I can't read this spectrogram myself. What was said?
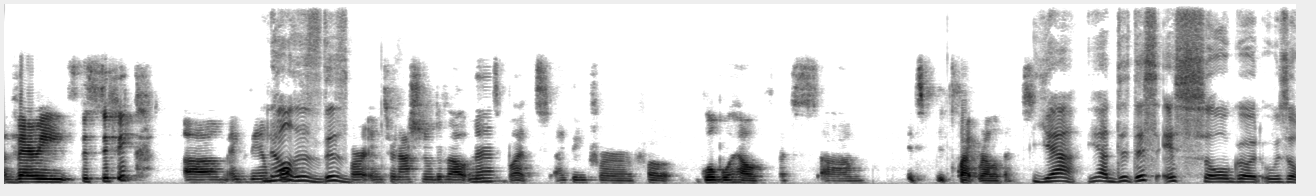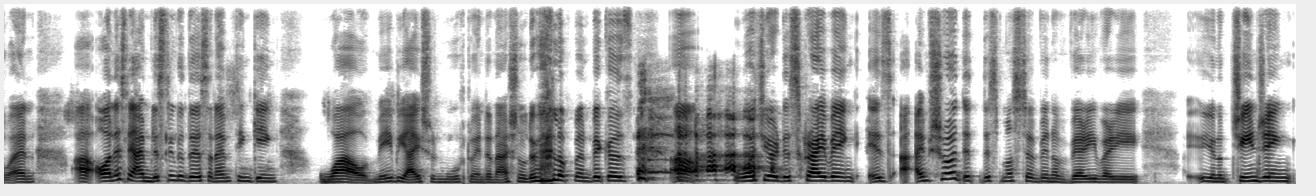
a very specific um, example no, this, this... for international development, but I think for for global health, that's um, it's it's quite relevant. Yeah, yeah. Th- this is so good, Uzo. And uh, honestly, I'm listening to this and I'm thinking, wow, maybe I should move to international development because uh, what you're describing is, I'm sure that this must have been a very, very, you know, changing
